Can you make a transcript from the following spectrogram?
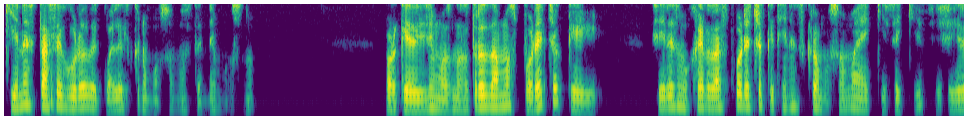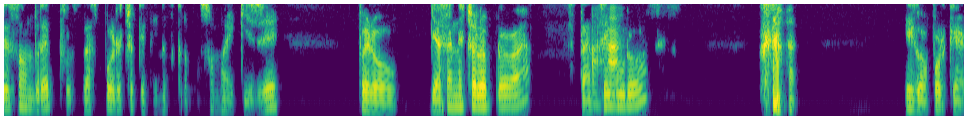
¿quién está seguro de cuáles cromosomas tenemos, no? Porque decimos, nosotros damos por hecho que si eres mujer, das por hecho que tienes cromosoma XX, y si eres hombre, pues das por hecho que tienes cromosoma XY. Pero, ¿ya se han hecho la prueba? ¿Están seguros? Digo, porque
